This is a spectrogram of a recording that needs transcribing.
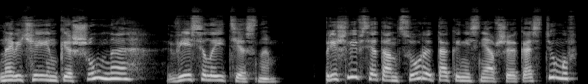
На вечеринке шумно, весело и тесно. Пришли все танцоры, так и не снявшие костюмов,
